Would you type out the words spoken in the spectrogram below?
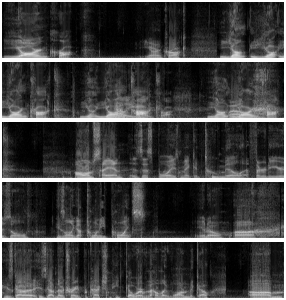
Yarn Croc. Yarn Croc. young yarn yarn cock, yarn yarn Callie cock, yarn Wow. yarn cock. All I'm saying is this boy's making two mil at 30 years old. He's only got 20 points. You know, uh, he's got a he's got no trade protection. He can go wherever the hell they want him to go. Um,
